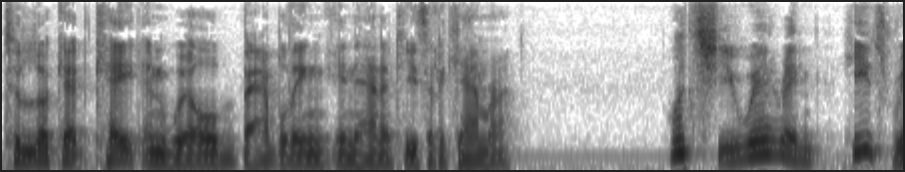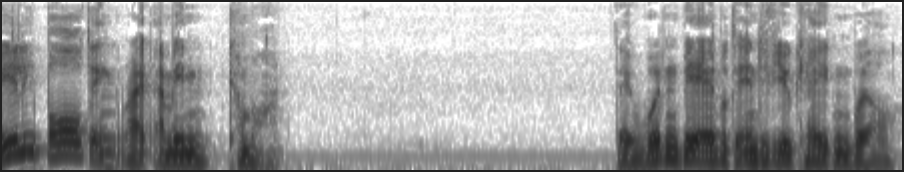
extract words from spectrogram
to look at Kate and Will babbling inanities at a camera? What's she wearing? He's really balding, right? I mean, come on. They wouldn't be able to interview Kate and Will,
